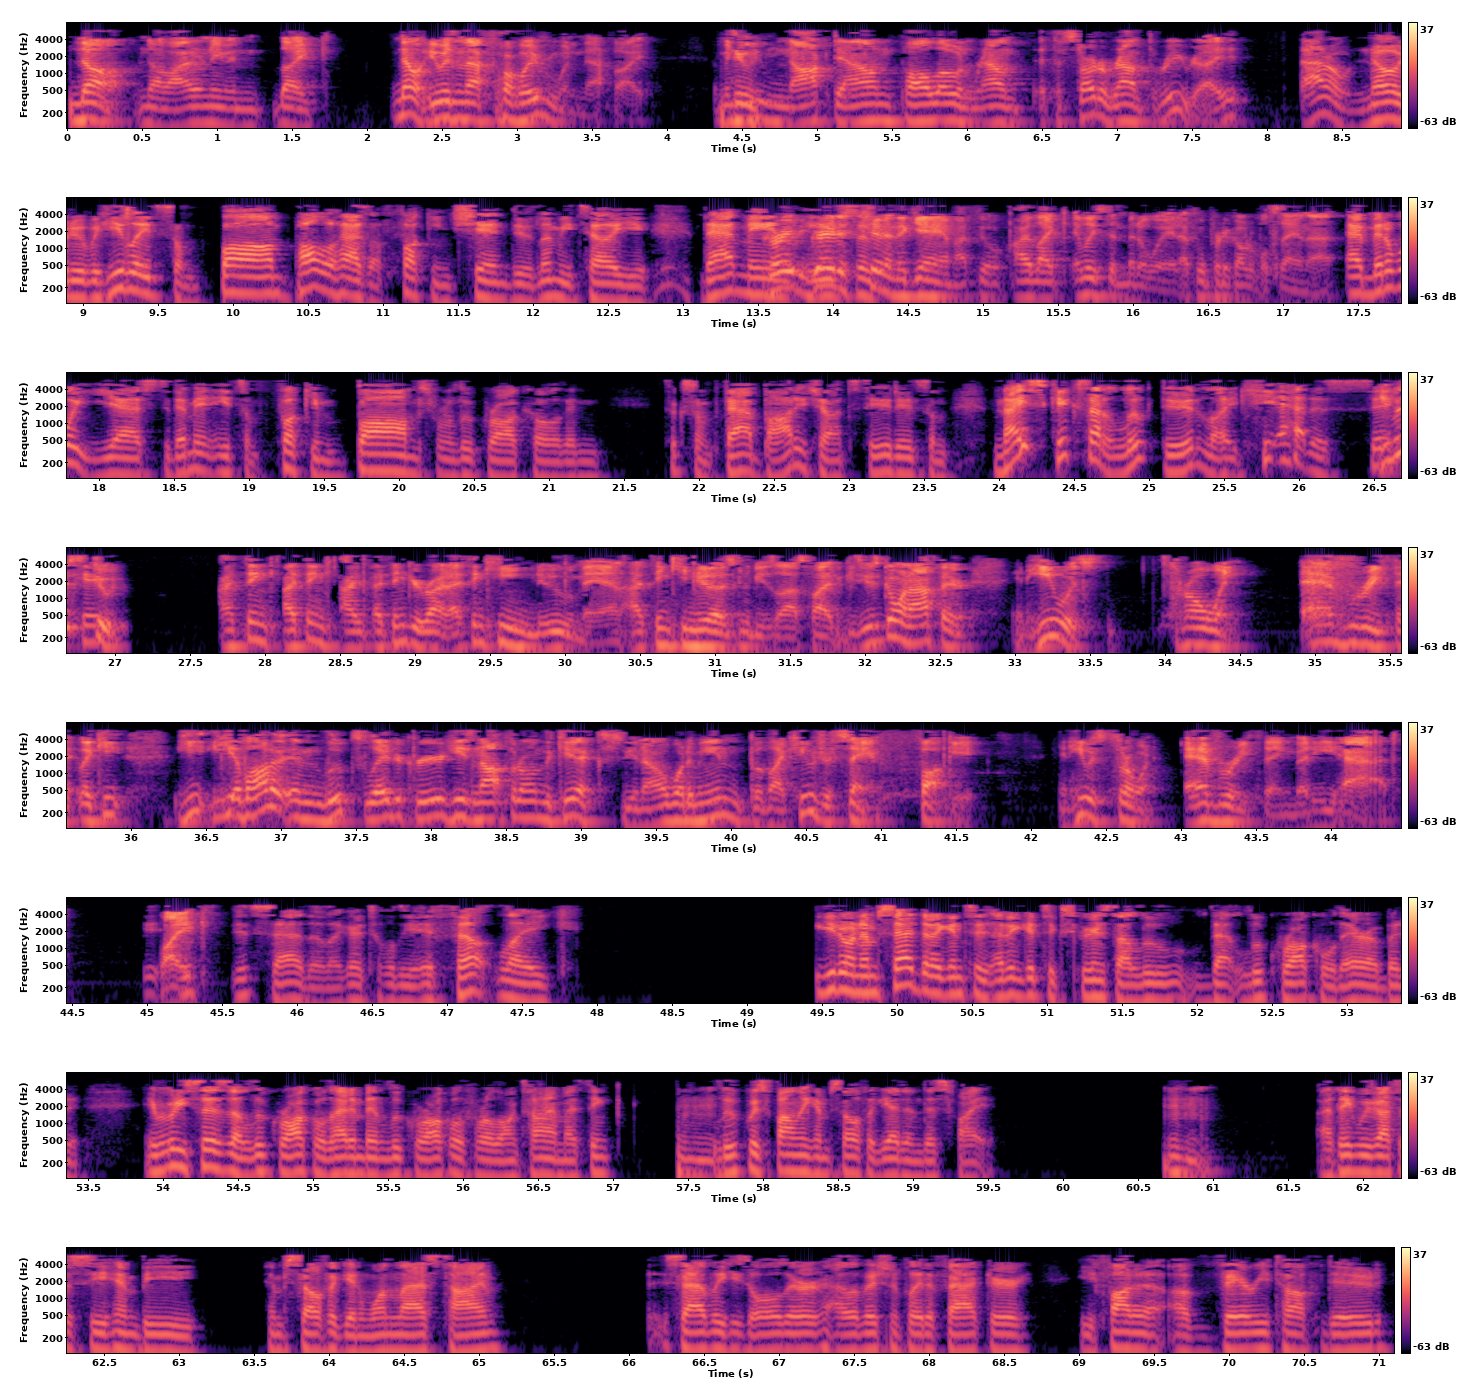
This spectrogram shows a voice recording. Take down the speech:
No, no, I don't even like. No, he wasn't that far away from winning that fight. I mean, Dude. he knocked down Paulo in round at the start of round three, right? I don't know, dude, but he laid some bomb. Paulo has a fucking chin, dude. Let me tell you, that man. Great, greatest some- chin in the game. I feel I like at least at middleweight. I feel pretty comfortable saying that. At middleweight, yes, dude. That man ate some fucking bombs from Luke Rockhold and took some fat body shots too, dude. Some nice kicks out of Luke, dude. Like he had a sick. he was kick. dude. I think I think I, I think you're right. I think he knew, man. I think he knew that was going to be his last fight because he was going out there and he was throwing everything. Like he he he a lot of in Luke's later career, he's not throwing the kicks. You know what I mean? But like he was just saying, "Fuck it," and he was throwing everything that he had. Like- it- it's sad though. Like I told you, it felt like, you know, and I'm sad that I get to I didn't get to experience that Luke that Luke Rockhold era. But everybody says that Luke Rockhold hadn't been Luke Rockhold for a long time. I think Mm-hmm. Luke was finally himself again in this fight. Mm-hmm. I think we got to see him be himself again one last time. Sadly, he's older. Elevation played a factor. He fought a, a very tough dude.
